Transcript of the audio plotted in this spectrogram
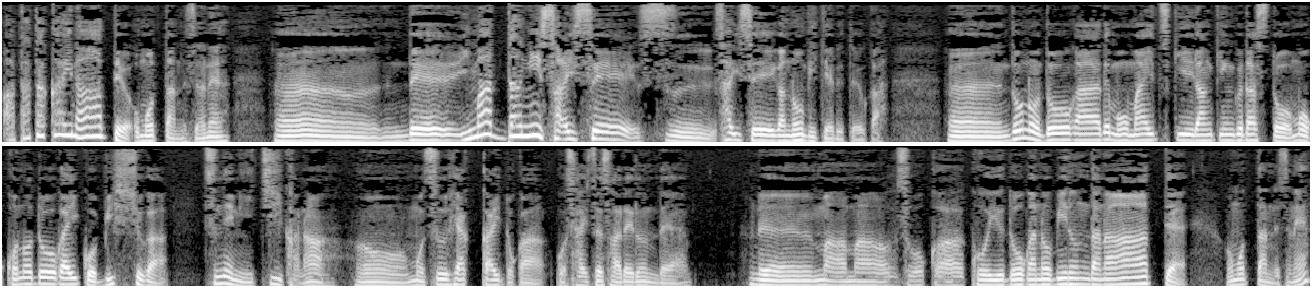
温かいなーって思ったんですよね。うんで、未だに再生数、再生が伸びてるというか、うんどの動画でも毎月ランキング出すと、もうこの動画以降 BiSH が常に1位かな。うん、もう数百回とかこう再生されるんで。で、まあまあ、そうか、こういう動画伸びるんだなーって思ったんですね。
